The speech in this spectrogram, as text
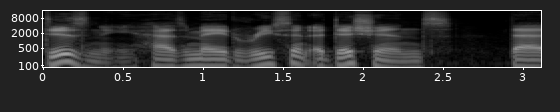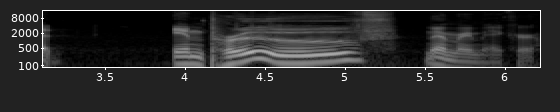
Disney has made recent additions that improve Memory Maker.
